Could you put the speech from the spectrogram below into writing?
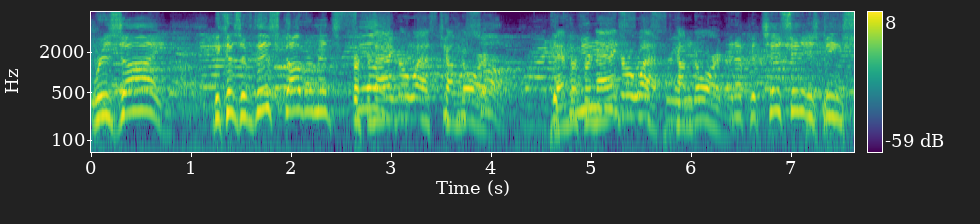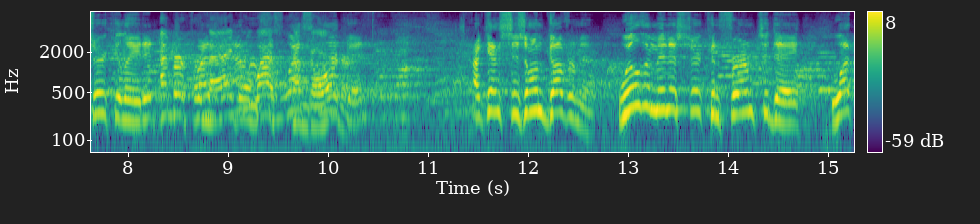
resigned because of this government's For failure Niagara West, to come to consult. The Member for Niagara West, come to order. And a petition is being circulated Member for Niagara member West, from come West to order. Against his own government. Will the minister confirm today what,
